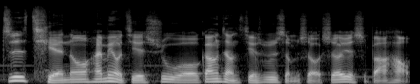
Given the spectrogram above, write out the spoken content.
之前哦，还没有结束哦。刚刚讲结束是什么时候？十二月十八号，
